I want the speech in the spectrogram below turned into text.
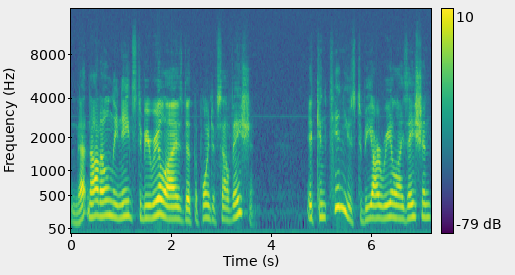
And that not only needs to be realized at the point of salvation, it continues to be our realization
